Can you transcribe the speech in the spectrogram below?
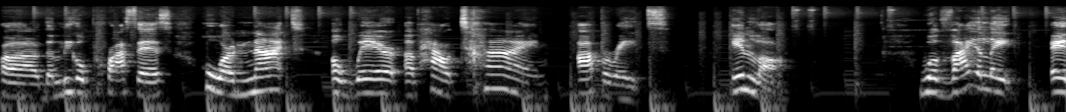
uh, the legal process, who are not aware of how time operates in law, will violate a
